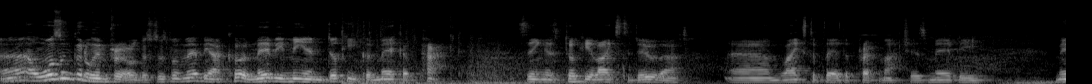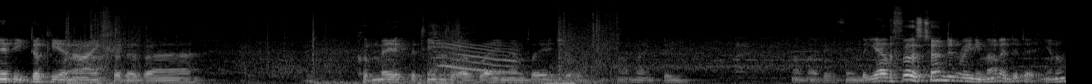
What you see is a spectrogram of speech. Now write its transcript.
Uh, I wasn't going to imprint Augustus, but maybe I could. Maybe me and Ducky could make a pact, seeing as Ducky likes to do that, um, likes to play the prep matches. Maybe maybe Ducky and I could have uh, could make the teams that are playing and play each other. That might be that might be the thing. But yeah, the first turn didn't really matter, did it? You know,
